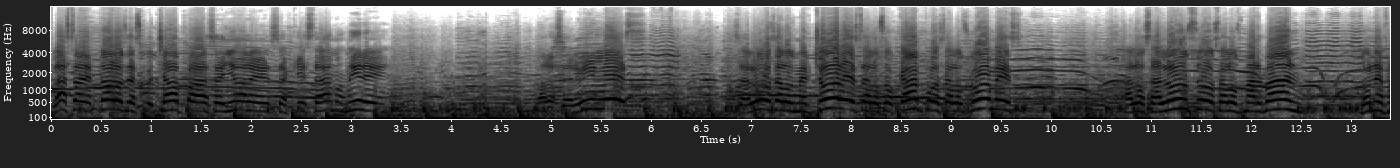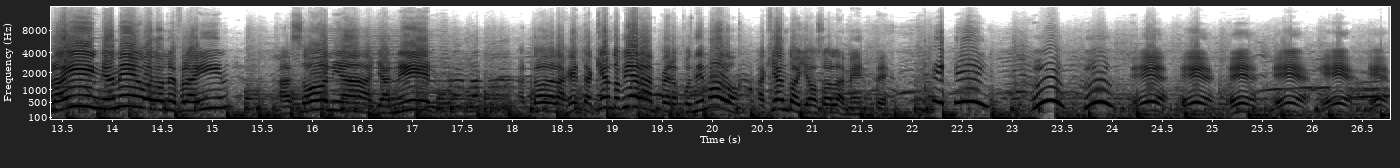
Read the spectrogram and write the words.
Plaza de Toros de Escuchapa, señores. Aquí estamos, mire. Para servirles. Saludos a los Melchores, a los Ocampos, a los Gómez, a los Alonsos, a los Marván. Don Efraín, mi amigo, don Efraín. A Sonia, a Janet, a toda la gente. Aquí anduvieran, pero pues ni modo. Aquí ando yo solamente. Ea, ea, ea, ea.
